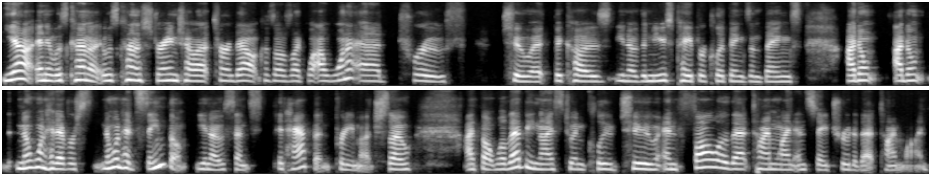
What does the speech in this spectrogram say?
Yeah and it was kind of it was kind of strange how that turned out because i was like well i want to add truth to it because you know the newspaper clippings and things i don't i don't no one had ever no one had seen them you know since it happened pretty much. So i thought well that'd be nice to include too and follow that timeline and stay true to that timeline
